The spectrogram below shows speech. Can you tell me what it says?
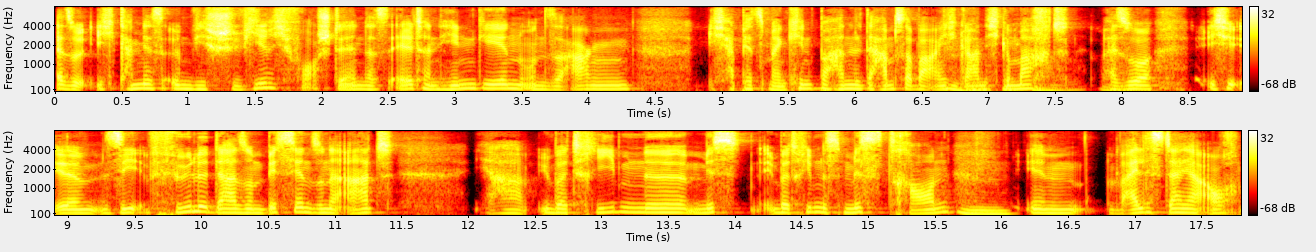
also ich kann mir es irgendwie schwierig vorstellen, dass Eltern hingehen und sagen, ich habe jetzt mein Kind behandelt, da haben es aber eigentlich gar nicht gemacht. Also ich ähm, seh, fühle da so ein bisschen so eine Art, ja, übertriebene Miss, übertriebenes Misstrauen, Mhm. ähm, weil es da ja auch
